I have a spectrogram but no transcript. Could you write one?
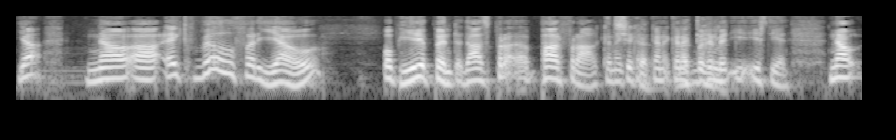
Ja. Nou uh ek wil vir jou op hierdie punt, daar's 'n paar vrae. Kan ek Seker, kan, kan ek begin met eerste een? Nou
